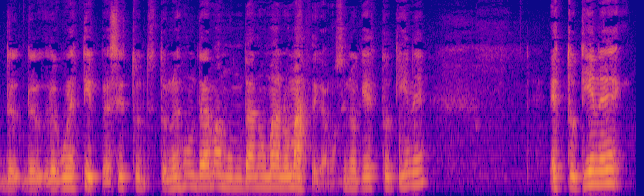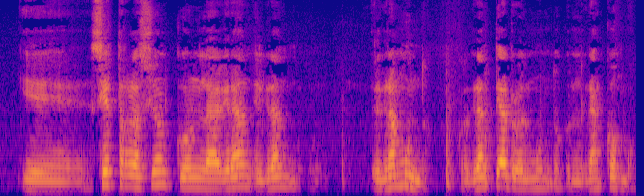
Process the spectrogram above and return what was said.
de- algún estirpe. Es decir, esto, esto no es un drama mundano humano más, digamos, sino que esto tiene, esto tiene eh, cierta relación con la gran, el, gran, el gran mundo, con el gran teatro del mundo, con el gran cosmos.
